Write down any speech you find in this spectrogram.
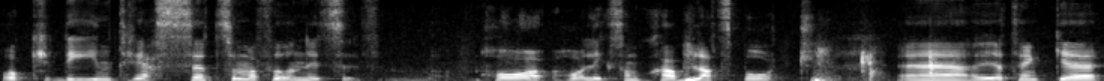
Och det intresset som har funnits har, har liksom sjabblats bort. Eh, jag tänker,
